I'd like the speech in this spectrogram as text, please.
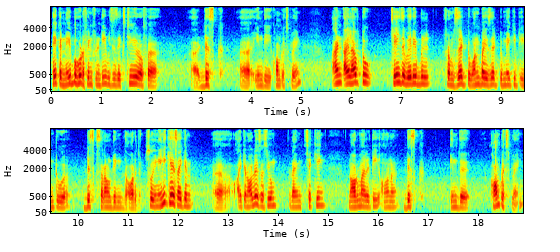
take a neighborhood of infinity which is exterior of a, a disk uh, in the complex plane. And I will have to change the variable from z to 1 by z to make it into a disk surrounding the origin. So in any case I can uh, I can always assume that I am checking normality on a disk in the complex plane.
